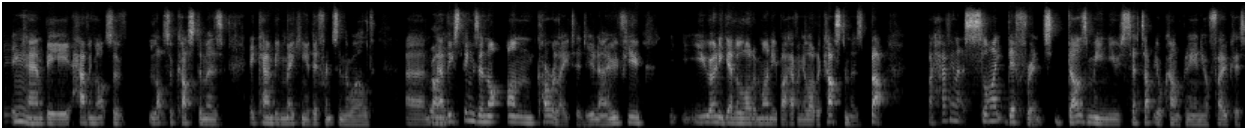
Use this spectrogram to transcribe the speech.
It Mm. can be having lots of lots of customers. It can be making a difference in the world. Um, Now, these things are not uncorrelated. You know, if you you only get a lot of money by having a lot of customers, but by having that slight difference does mean you set up your company and your focus.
